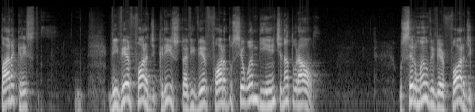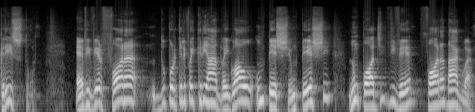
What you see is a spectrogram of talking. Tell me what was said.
para Cristo. Viver fora de Cristo é viver fora do seu ambiente natural. O ser humano viver fora de Cristo é viver fora do porquê ele foi criado. É igual um peixe. Um peixe não pode viver fora d'água,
